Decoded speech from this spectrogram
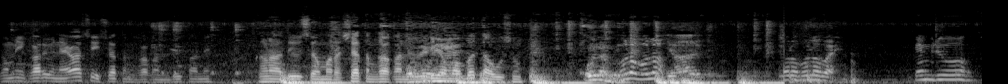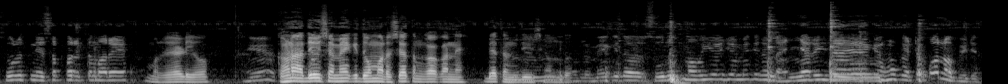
જમી કાઢવીને આવ્યા છીએ ચેતન કાકાની દુકાને. ઘણા દિવસે અમારા ચેતન કાકાને વિડીયોમાં બતાવું છું. બોલો બોલો બોલો. બોલો. ભાઈ. કેમ રહ્યું સુરતની સફર તમારે? રેડી હો હે? ઘણા દિવસે મેં કીધું અમારા ચેતન કાકાને બે ત્રણ દિવસે આમ તો. મેં કીધું સુરતમાં વયો ગયો મેં કીધું અહીંયા રહી જાય કે હું કે ટકો નો પીડ્યો?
